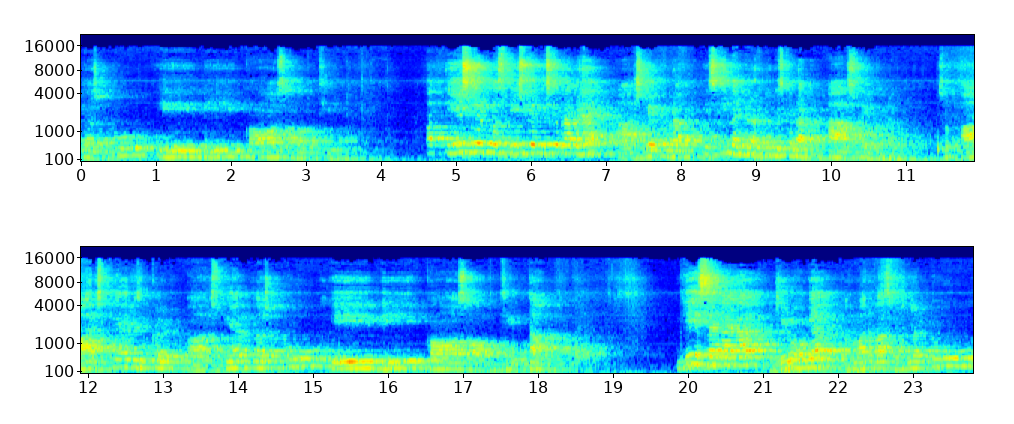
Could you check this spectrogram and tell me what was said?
plus two A B cos of theta अब A square plus B square किसके बराबर है? आर स्क्वायर के बराबर। इसकी वैल्यू रख दो किसके बराबर? आर स्क्वायर के। So R square is equal to R square plus two A B cos of ये इस साइड आएगा ज़ीरो हो गया तो हमारे पास बच गया two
